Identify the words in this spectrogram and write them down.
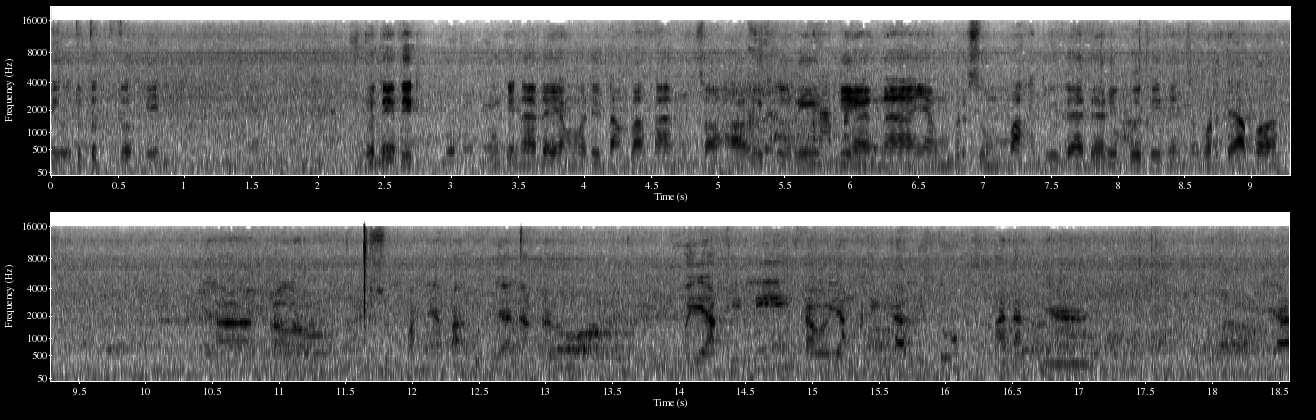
ditutup-tutupin Bu Titit. mungkin ada yang mau ditambahkan soal Ibu Rudiana yang bersumpah juga dari Bu Titin seperti apa? Ya kalau sumpahnya Pak Rudiana kan meyakini kalau yang meninggal itu anaknya. Ya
